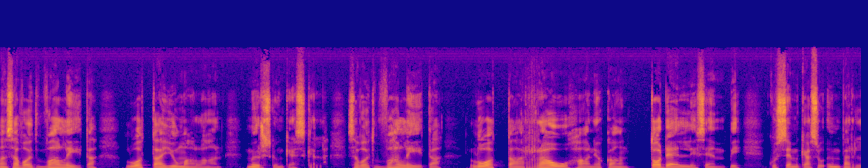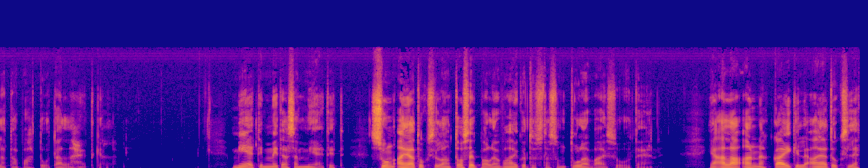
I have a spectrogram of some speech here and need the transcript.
vaan sä voit valita luottaa Jumalaan myrskyn keskellä. Sä voit valita luottaa rauhaan, joka on todellisempi kuin se, mikä sun ympärillä tapahtuu tällä hetkellä. Mieti, mitä sä mietit. Sun ajatuksilla on tosi paljon vaikutusta sun tulevaisuuteen. Ja älä anna kaikille ajatuksille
